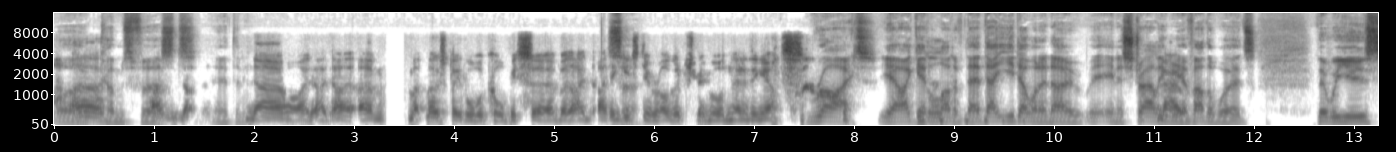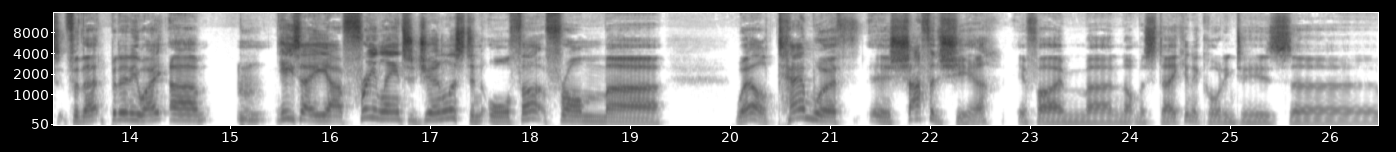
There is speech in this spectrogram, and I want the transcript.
uh, uh comes first, not, Anthony? No, I, I, um, most people would call me sir, but I, I think sir. it's derogatory more than anything else. right. Yeah, I get a lot of that. That you don't want to know. In Australia, no. we have other words that we use for that. But anyway, um, he's a uh, freelance journalist and author from, uh, well, Tamworth, uh, Staffordshire, if I'm uh, not mistaken, according to his, uh,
